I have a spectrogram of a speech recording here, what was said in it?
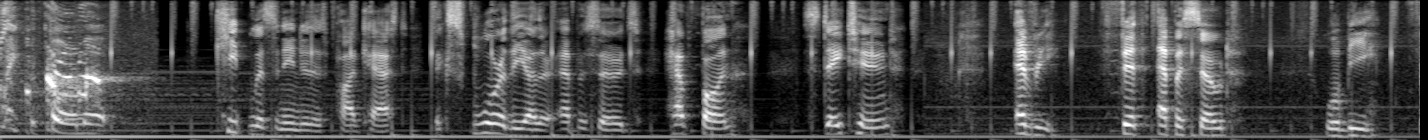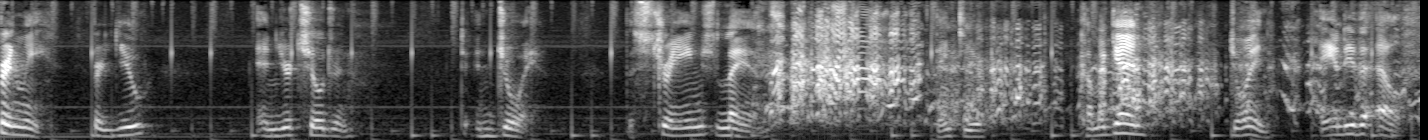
Light the farm up. Keep listening to this podcast. Explore the other episodes. Have fun. Stay tuned. Every fifth episode will be friendly for you and your children to enjoy the strange lands. Thank you. Come again. Join Ande the Elf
